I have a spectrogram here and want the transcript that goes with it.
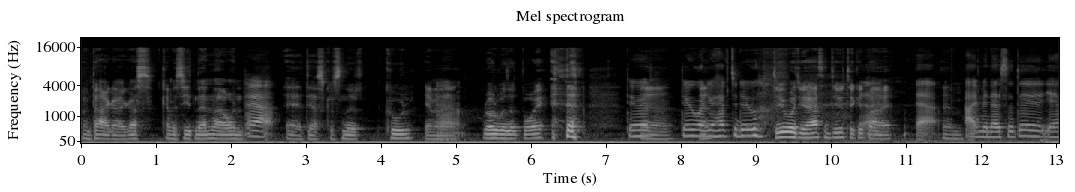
på en perker, ikke også? Kan man sige den anden vej rundt. ja, Uh, det er sgu sådan noget cool. Jamen, Ja. uh, roll with it, boy. Ja. det er jo what ja. you have to do. do what you have to do to get by. Ja, Um, ej, men altså, det, ja.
